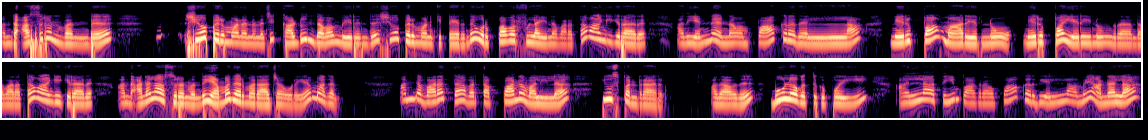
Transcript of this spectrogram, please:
அந்த அசுரன் வந்து சிவபெருமானை நினச்சி கடுந்தவம் இருந்து சிவபெருமான் கிட்ட இருந்து ஒரு பவர்ஃபுல்லான வரத்தை வாங்கிக்கிறாரு அது என்னன்னா அவன் பார்க்குறதெல்லாம் நெருப்பாக மாறிடணும் நெருப்பாக எரியணுங்கிற அந்த வரத்தை வாங்கிக்கிறாரு அந்த அனலாசுரன் வந்து யம தர்மராஜாவுடைய மகன். அந்த வரத்தை அவர் தப்பான வழியில் யூஸ் பண்ணுறாரு அதாவது பூலோகத்துக்கு போய் எல்லாத்தையும் பார்க்குற. பார்க்கறது எல்லாமே அனலாக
